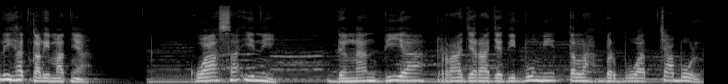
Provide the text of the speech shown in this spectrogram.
Lihat kalimatnya. Kuasa ini dengan dia raja-raja di bumi telah berbuat cabul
